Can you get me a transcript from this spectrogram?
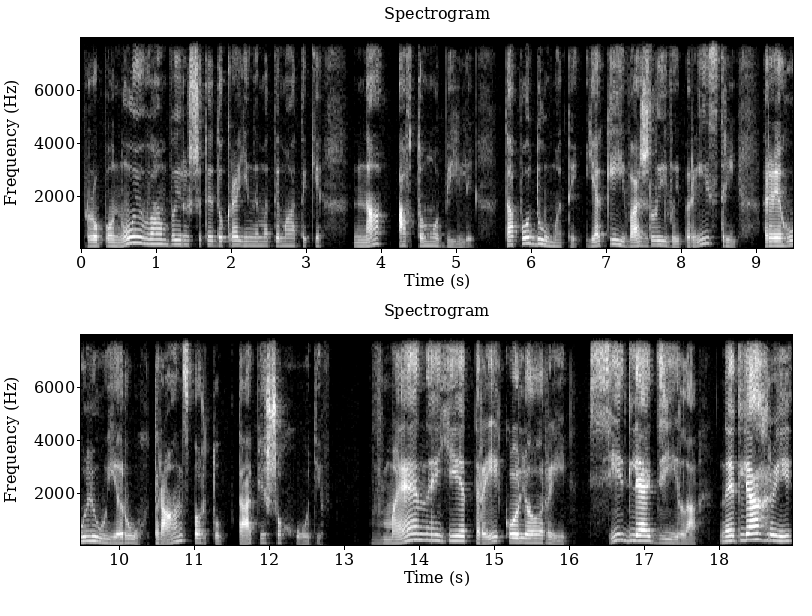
Пропоную вам вирушити до країни математики на автомобілі та подумати, який важливий пристрій регулює рух транспорту та пішоходів. В мене є три кольори, всі для діла, не для гри.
